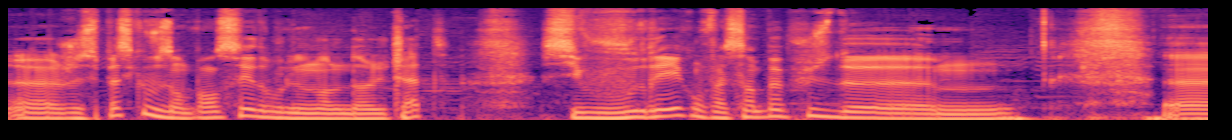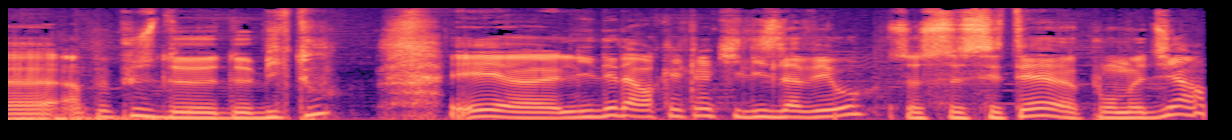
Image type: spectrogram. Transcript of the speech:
Euh, je sais pas ce que vous en pensez dans, dans, dans le chat. Si vous voudriez qu'on fasse un peu plus de, euh, un peu plus de, de big two. Et euh, l'idée d'avoir quelqu'un qui lise la VO, c'était pour me dire,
